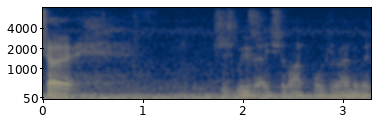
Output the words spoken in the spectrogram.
So, just move the HDMI port around a bit.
